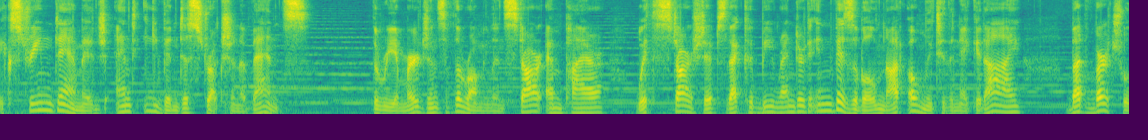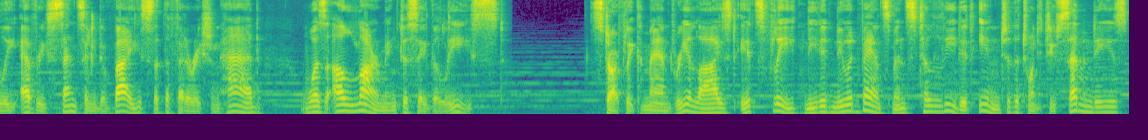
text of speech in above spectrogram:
extreme damage, and even destruction events. The reemergence of the Romulan Star Empire, with starships that could be rendered invisible not only to the naked eye, but virtually every sensing device that the Federation had was alarming to say the least. Starfleet Command realized its fleet needed new advancements to lead it into the 2270s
